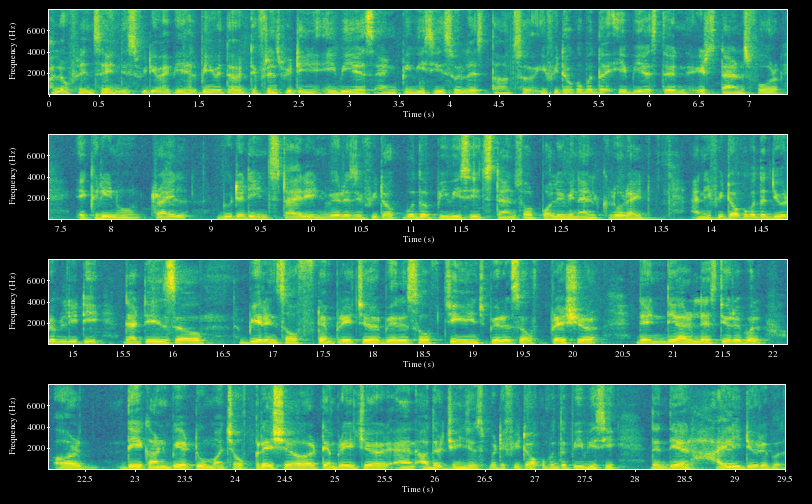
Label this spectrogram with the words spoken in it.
hello friends in this video i'll be helping you with the difference between abs and pvc so let's start. So if we talk about the abs then it stands for acrylonitrile butadiene styrene whereas if we talk about the pvc it stands for polyvinyl chloride. And if we talk about the durability that is uh, bearance of temperature bearance of change bearance of pressure then they are less durable or they can't bear too much of pressure temperature and other changes. But if we talk about the pvc then they are highly durable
